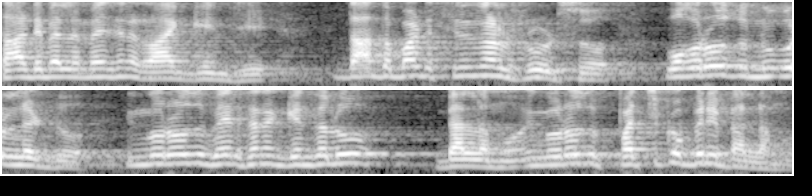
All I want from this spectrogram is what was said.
తాటి బెల్లం వేసిన రాగి గింజి దాంతోపాటు సీజనల్ ఫ్రూట్స్ ఒకరోజు నువ్వుల లడ్డు ఇంకో రోజు వేరుశనగ గింజలు బెల్లము ఇంకో రోజు పచ్చి కొబ్బరి బెల్లము.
